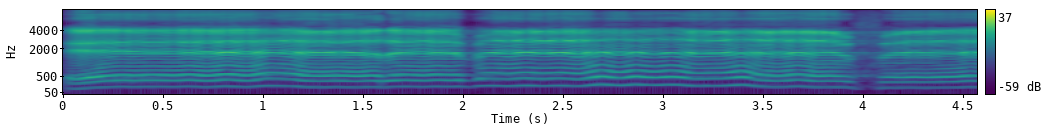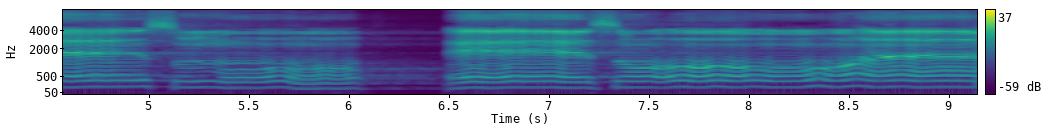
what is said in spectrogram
Erebe fesmu eso a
